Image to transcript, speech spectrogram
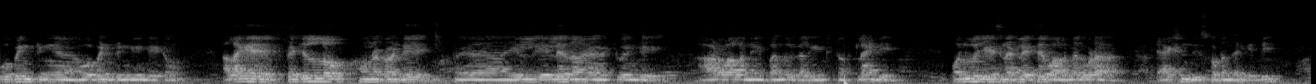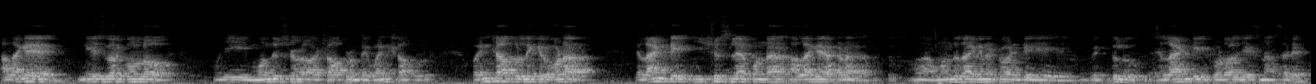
ఓపెన్ డ్రింక్ ఓపెన్ డ్రింకింగ్ చేయటం. అలాగే ప్రజల్లో ఉన్నటువంటి వెళ్ళి ఎల్- వెళ్ళేటువంటి ఆడవాళ్ళని ఇబ్బందులు కలిగించడం ఇట్లాంటి పనులు చేసినట్లయితే వాళ్ళ మీద కూడా యాక్షన్ తీసుకోవడం జరిగింది అలాగే నియోజకవర్గంలో ఈ మందు షాపులు ఉంటాయి వైన్ షాపులు. వైన్ షాపుల దగ్గర కూడా ఎలాంటి ఇష్యూస్ లేకుండా అలాగే అక్కడ మందు తాగినటువంటి వ్యక్తులు ఎలాంటి గొడవలు చేసినా సరే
